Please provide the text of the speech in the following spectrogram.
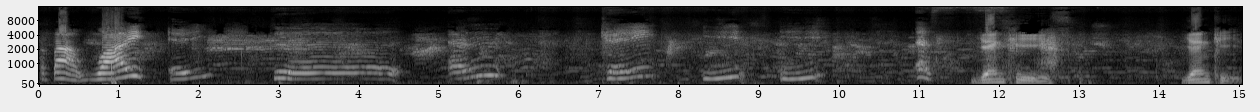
爸爸，Y A N K E E S。Yankees. Yankees.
